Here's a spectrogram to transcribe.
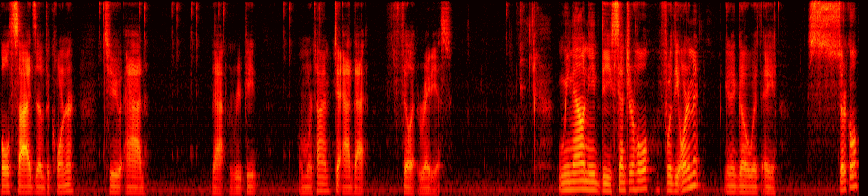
both sides of the corner to add that repeat one more time to add that fillet radius. We now need the center hole for the ornament. I'm going to go with a circle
